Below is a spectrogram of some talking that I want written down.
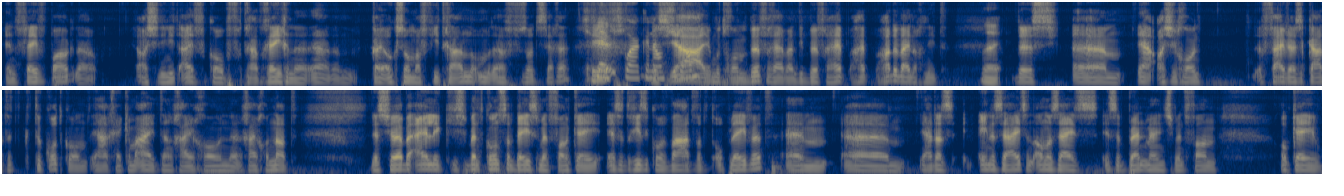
in het Flevopark. Nou, als je die niet uitverkoopt of het gaat regenen, ja, dan kan je ook zomaar fiet gaan, om het even zo te zeggen. Flevopark in Dus Amsterdam. ja, je moet gewoon een buffer hebben. En die buffer heb, heb- hadden wij nog niet. Nee. Dus ehm, ja, als je gewoon 5000 kaarten tekort komt, ja, gek hem uit. Dan ga je gewoon, eh, ga je gewoon nat. Dus je, hebben eigenlijk, je bent constant bezig met van, oké, is het risico waard wat het oplevert? En ehm, ja, dat is enerzijds. En anderzijds is het brandmanagement van, oké,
